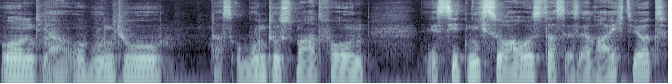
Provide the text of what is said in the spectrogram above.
Und ja, Ubuntu, das Ubuntu Smartphone, es sieht nicht so aus, dass es erreicht wird.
